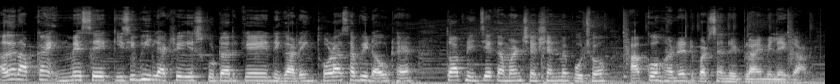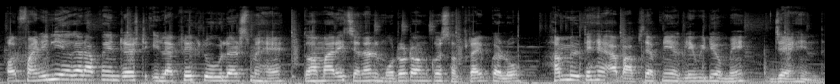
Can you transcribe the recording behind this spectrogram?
अगर आपका इनमें से किसी भी इलेक्ट्रिक स्कूटर के रिगार्डिंग थोड़ा सा भी डाउट है तो आप नीचे कमेंट सेक्शन में पूछो। आपको 100% रिप्लाई मिलेगा। और फाइनली अगर आपका इंटरेस्ट इलेक्ट्रिक टू व्हीलर्स में है तो हमारे चैनल मोटोटॉन को सब्सक्राइब कर लो। हम मिलते हैं अब आपसे अपनी अगली वीडियो में। जय हिंद।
